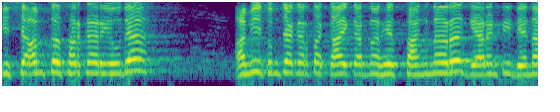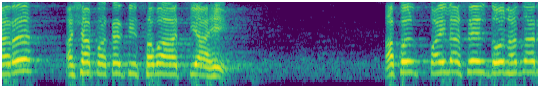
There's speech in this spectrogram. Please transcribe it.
की श्यामचं आमचं सरकार येऊ द्या आम्ही तुमच्याकरता काय करणार हे सांगणार गॅरंटी देणार अशा प्रकारची सभा आजची आहे. आपण पाहिलं असेल दोन हजार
